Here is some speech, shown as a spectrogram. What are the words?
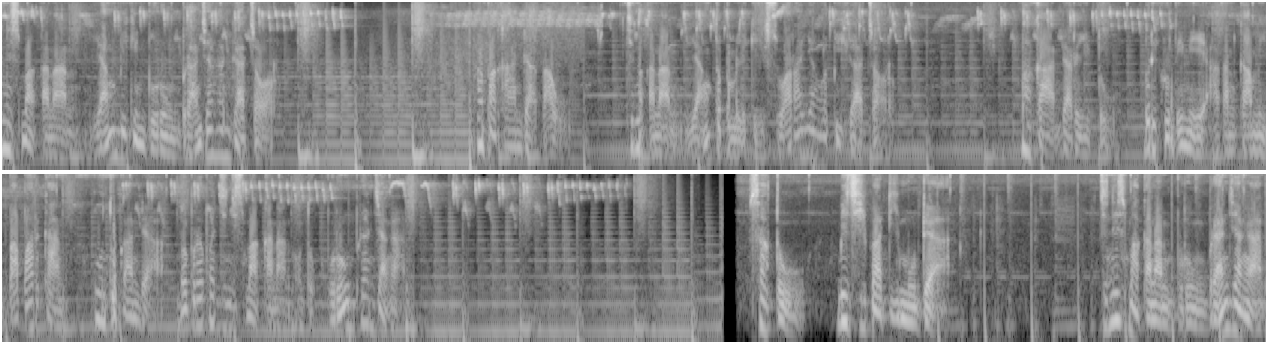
jenis makanan yang bikin burung beranjangan gacor. Apakah Anda tahu jenis makanan yang memiliki suara yang lebih gacor? Maka dari itu, berikut ini akan kami paparkan untuk Anda beberapa jenis makanan untuk burung beranjangan. 1. Biji padi muda Jenis makanan burung beranjangan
